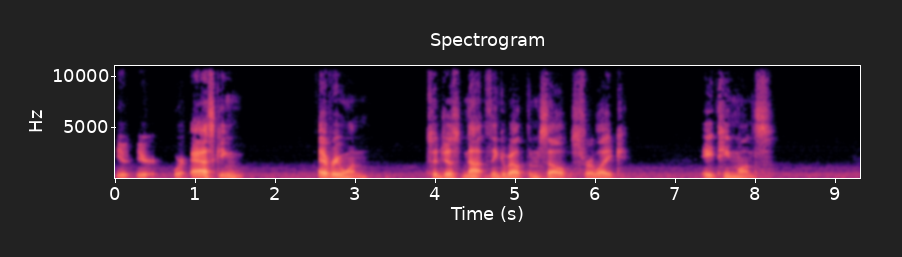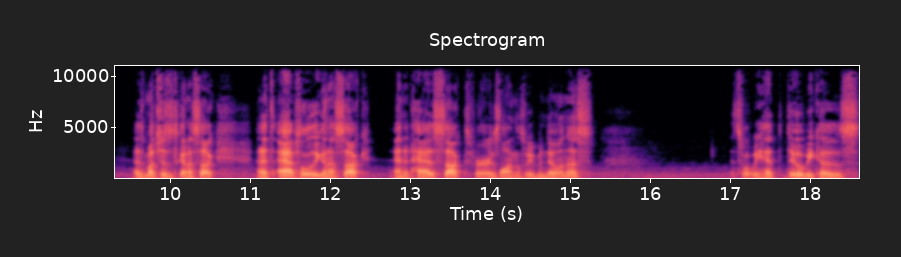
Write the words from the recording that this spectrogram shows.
you're you're we're asking everyone to just not think about themselves for like 18 months. As much as it's going to suck, and it's absolutely going to suck, and it has sucked for as long as we've been doing this. It's what we had to do because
